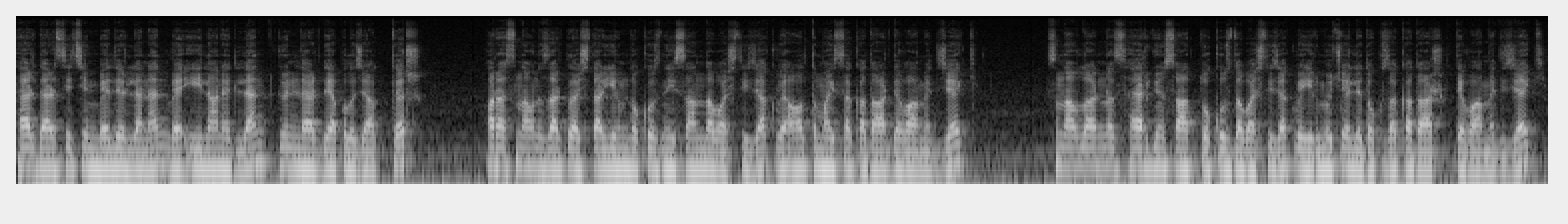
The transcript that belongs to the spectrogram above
her ders için belirlenen ve ilan edilen günlerde yapılacaktır. Ara sınavınız arkadaşlar 29 Nisan'da başlayacak ve 6 Mayıs'a kadar devam edecek. Sınavlarınız her gün saat 9'da başlayacak ve 23.59'a kadar devam edecek.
